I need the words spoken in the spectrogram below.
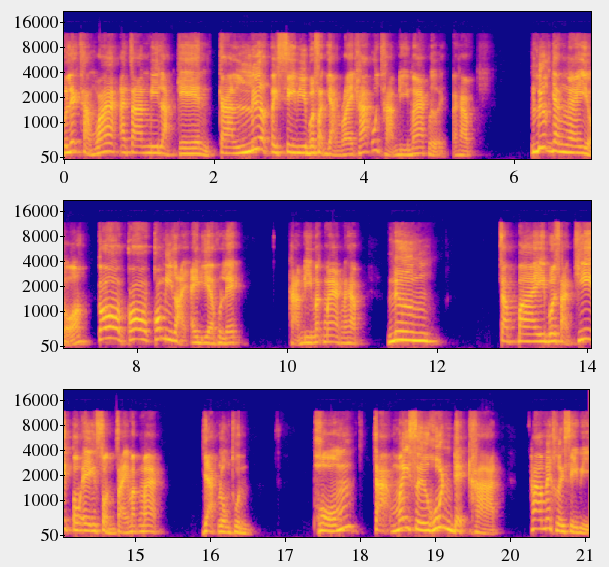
คุณเล็กถามว่าอาจารย์มีหลักเกณฑ์ การเลือกไปซีวีบริษัทอย่างไรคะอุ้ยถามดีมากเลยนะครับ เลือกยังไงหรอ ก็ก็ก็มีหลายไอเดียคุณเล็ก ถามดีมากๆนะครับหนึ่งจะไปบริษัทที่ตัวเองสนใจมากๆ อยากลงทุน ผมจะไม่ซื้อหุ้นเด็ดขาด ถ้าไม่เคยซีวี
